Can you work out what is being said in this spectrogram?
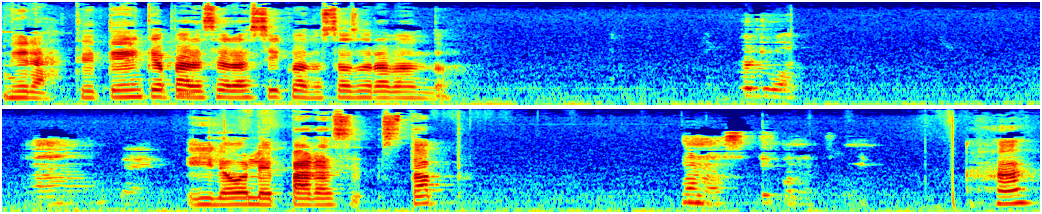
Mira, te tienen que parecer así cuando estás grabando. Ah, ok. Y luego le paras stop. Bueno, sí, con eso. Ajá.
